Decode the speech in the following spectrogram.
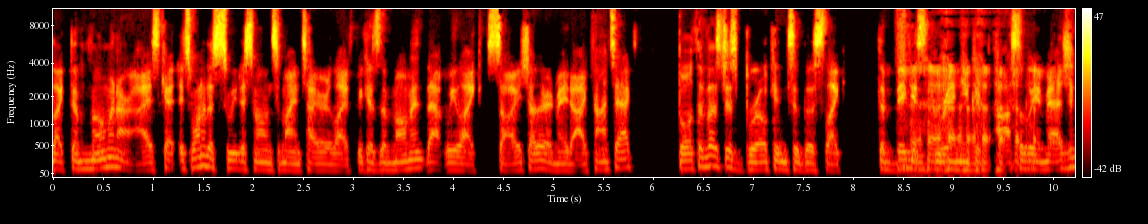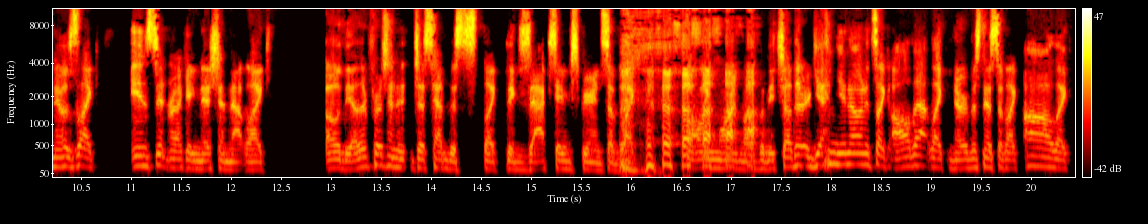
like the moment our eyes catch, it's one of the sweetest moments of my entire life because the moment that we like saw each other and made eye contact, both of us just broke into this like the biggest grin you could possibly imagine. It was like instant recognition that like oh, the other person just had this like the exact same experience of like falling more in love with each other again, you know? And it's like all that like nervousness of like, oh, like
